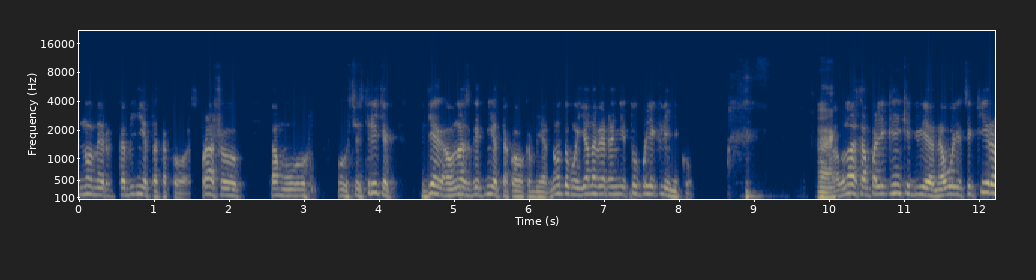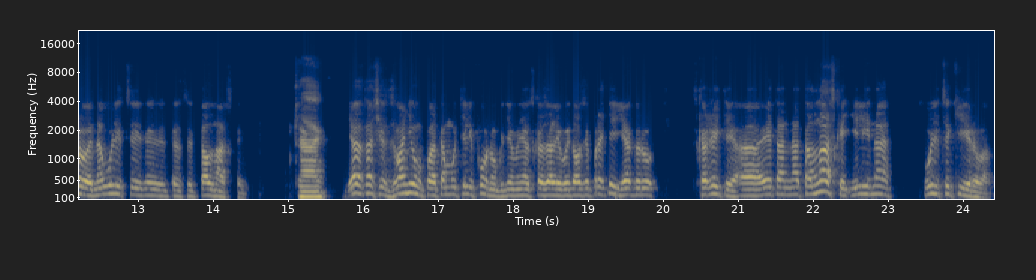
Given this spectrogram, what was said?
номер кабинета такого. Спрашиваю там у, у сестричек, где, а у нас, говорит, нет такого кабинета. Ну, думаю, я, наверное, не ту поликлинику. А у нас там поликлиники две, на улице Кирова, на улице э, Толнацкой. Так. Я, значит, звоню по тому телефону, где мне сказали, вы должны пройти. Я говорю, скажите, а это на Толнацкой или на улице Кирова?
